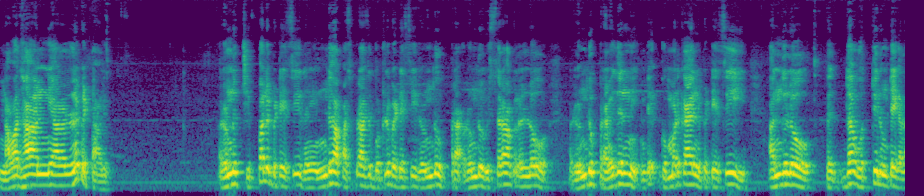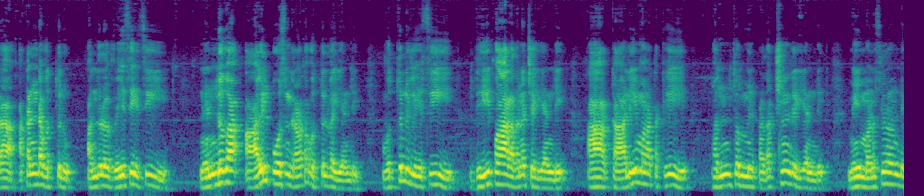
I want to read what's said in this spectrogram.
నవధాన్యాలలో పెట్టాలి. రెండు చిప్పలు పెట్టేసి నిండుగా పసుపు బొట్లు పెట్టేసి రెండు ప్ర రెండు విస్తరాకులలో రెండు ప్రమిదల్ని అంటే గుమ్మడికాయలను పెట్టేసి అందులో పెద్ద ఒత్తులు ఉంటాయి కదా అఖండ ఒత్తులు అందులో వేసేసి నిండుగా ఆయిల్ పోసిన తర్వాత ఒత్తులు వేయండి. ఒత్తులు వేసి దీపారాధన చెయ్యండి. ఆ కాళీమాతకి పంతొమ్మిది ప్రదక్షిణలు చెయ్యండి. మీ మనసులో ఉండే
